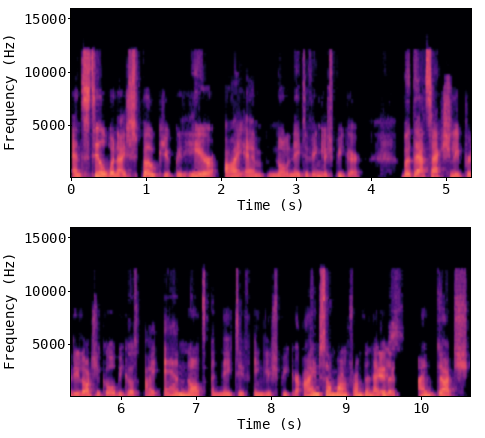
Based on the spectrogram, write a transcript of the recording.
And still, when I spoke, you could hear I am not a native English speaker. But that's actually pretty logical because I am not a native English speaker. I'm someone from the Netherlands. Yes. I'm Dutch.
